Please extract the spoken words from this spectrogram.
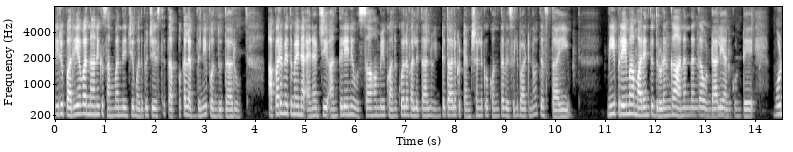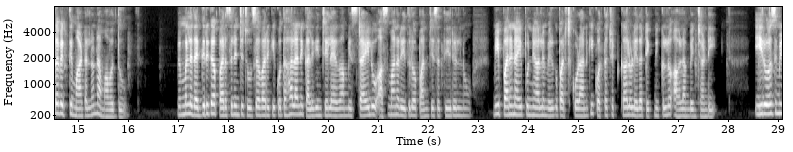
మీరు పర్యావరణానికి సంబంధించి మదుపు చేస్తే తప్పక లబ్ధిని పొందుతారు. అపరిమితమైన ఎనర్జీ అంతులేని ఉత్సాహం మీకు అనుకూల ఫలితాలను ఇంటి తాలూకు టెన్షన్లకు కొంత వెసులుబాటును తెస్తాయి. మీ ప్రేమ మరింత దృఢంగా ఆనందంగా ఉండాలి అనుకుంటే మూడో వ్యక్తి మాటలను నమ్మవద్దు. మిమ్మల్ని దగ్గరగా పరిశీలించి చూసేవారికి కుతూహలాన్ని కలిగించేలాగా మీ స్టైలు అసమాన రీతిలో పనిచేసే తీరులను మీ పని నైపుణ్యాలను మెరుగుపరచుకోవడానికి కొత్త చిట్కాలు లేదా టెక్నిక్లను అవలంబించండి. ఈరోజు మీ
